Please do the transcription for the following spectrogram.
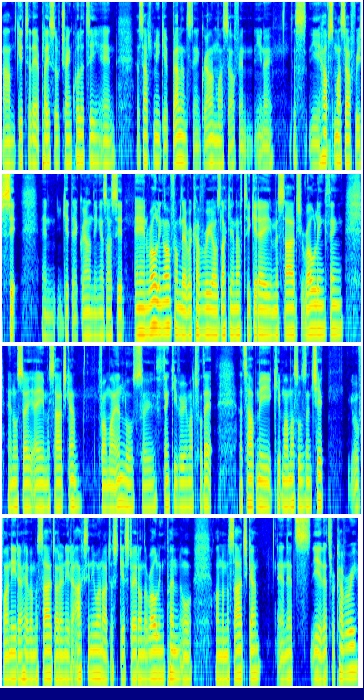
um, get to that place of tranquility, and this helps me get balanced and ground myself, and you know, this yeah, helps myself reset and get that grounding, as I said. And rolling on from that recovery, I was lucky enough to get a massage rolling thing, and also a massage gun from my in-laws. So thank you very much for that. It's helped me keep my muscles in check, if I need to have a massage, I don't need to ask anyone. I just get straight on the rolling pin or on the massage gun, and that's yeah, that's recovery.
